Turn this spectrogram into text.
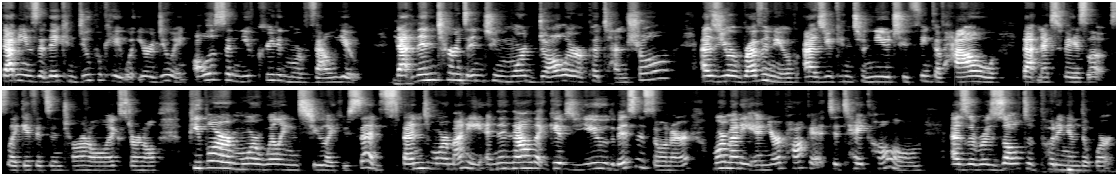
that means that they can duplicate what you're doing. All of a sudden, you've created more value mm-hmm. that then turns into more dollar potential as your revenue as you continue to think of how that next phase looks like if it's internal external people are more willing to like you said spend more money. And then now that gives you the business owner more money in your pocket to take home as a result of putting in the work.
